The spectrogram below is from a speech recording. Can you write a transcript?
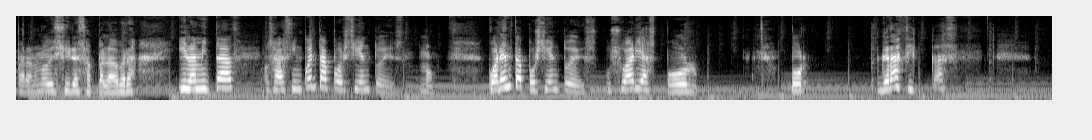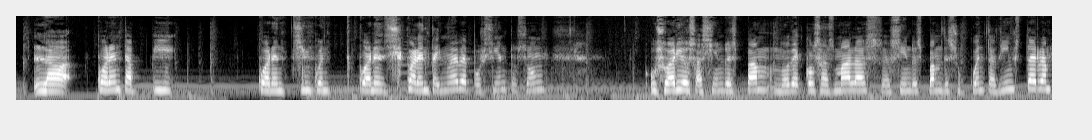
para no decir esa palabra, y la mitad, o sea, 50% es, no, 40% es usuarias por por gráficas, la 40 y 49% son usuarios haciendo spam, no de cosas malas, haciendo spam de su cuenta de Instagram.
